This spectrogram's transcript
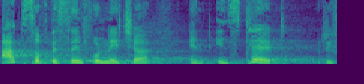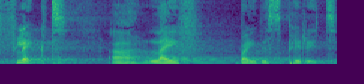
acts of the sinful nature and instead reflect uh, life by the Spirit.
